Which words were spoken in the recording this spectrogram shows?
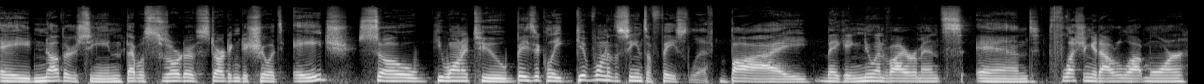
another scene that was sort of starting to show its age. So he wanted to basically give one of the scenes a facelift by making new environments and fleshing it out a lot more,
